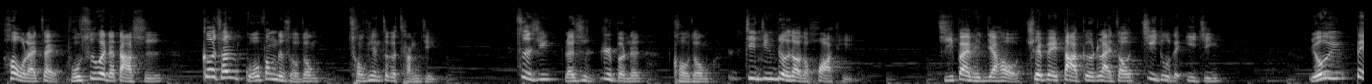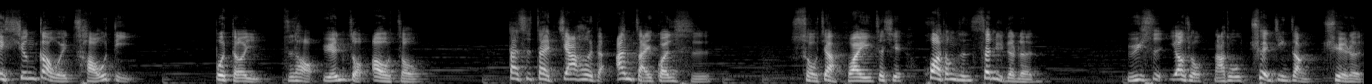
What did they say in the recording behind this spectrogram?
后来在浮世绘的大师歌川国芳的手中重现这个场景，至今仍是日本人口中津津乐道的话题。击败平家后，却被大哥赖昭嫉妒的义经。由于被宣告为朝敌，不得已只好远走澳洲。但是在加贺的安宅关时，守将怀疑这些化妆成僧侣的人，于是要求拿出劝进帐确认。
